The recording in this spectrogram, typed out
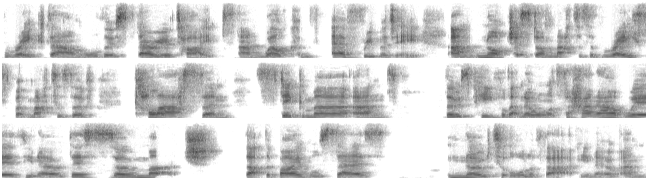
break down all those stereotypes and welcomes everybody and not just on matters of race but matters of class and stigma and those people that no one wants to hang out with you know. There's so much that the bible says no to all of that you know and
